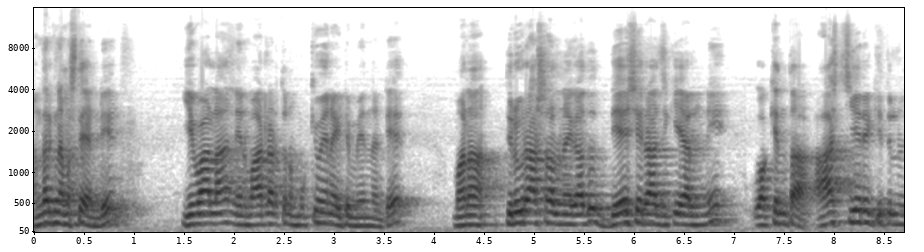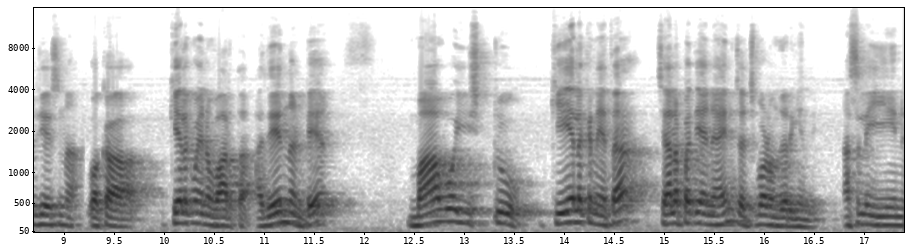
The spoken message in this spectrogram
అందరికీ నమస్తే అండి. ఇవాళ నేను మాట్లాడుతున్న ముఖ్యమైన ఐటెం ఏంటంటే మన తెలుగు రాష్ట్రాలనే కాదు దేశ రాజకీయాలని ఒకంత ఆశ్చర్యకితులను చేసిన ఒక కీలకమైన వార్త. అదేంటంటే మావోయిస్టు కీలక నేత చలపతి అనే ఆయన చచ్చిపోవడం జరిగింది. అసలు ఈయన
